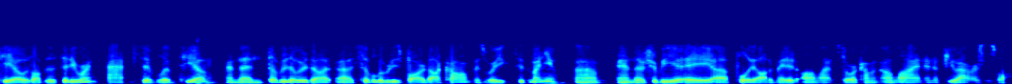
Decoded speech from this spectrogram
TO is obviously the city we're in at CivLibTO. Okay. And then www.civilibertiesbar.com is where you can see the menu. Um, and there should be a, a fully automated online store coming online in a few hours as well.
